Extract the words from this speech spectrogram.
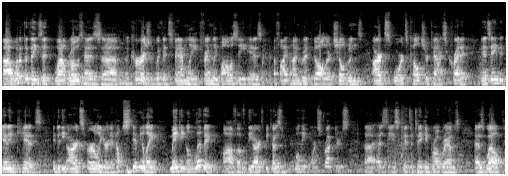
Uh, one of the things that Wildrose has uh, encouraged with its family-friendly policy is a $500 children's arts, sports, culture tax credit, and it's aimed at getting kids into the arts earlier, and it helps stimulate making a living off of the arts because we'll need more instructors uh, as these kids are taking programs as well.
